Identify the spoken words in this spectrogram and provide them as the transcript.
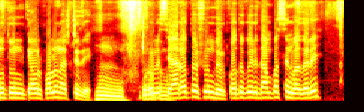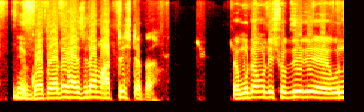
নতুন কেবল ফলন আসতেছে হম পটলের চেহারা তো সুন্দর। কত করে দাম পাচ্ছেন বাজারে? গত হাটে পাইছিলাম আটত্রিশ টাকা। তা মোটামুটি সবজির অন্য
